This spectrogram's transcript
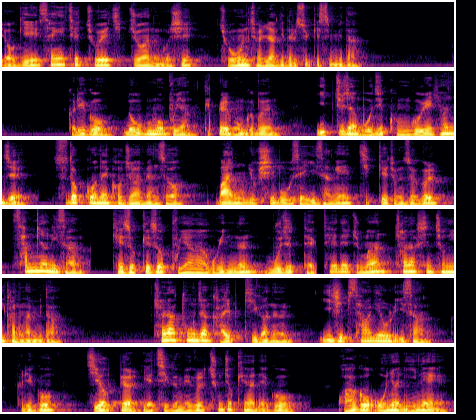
여기 생애 최초에 집중하는 것이 좋은 전략이 될 수 있겠습니다. 그리고 노부모 부양 특별 공급은 입주자 모집 공고일 현재 수도권에 거주하면서 만 65세 이상의 직계 존속을 3년 이상 계속해서 부양하고 있는 무주택 세대주만 청약 신청이 가능합니다. 청약 통장 가입 기간은 24개월 이상 그리고 지역별 예치 금액을 충족해야 되고 과거 5년 이내에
